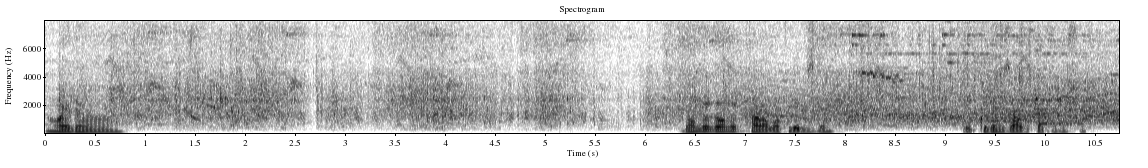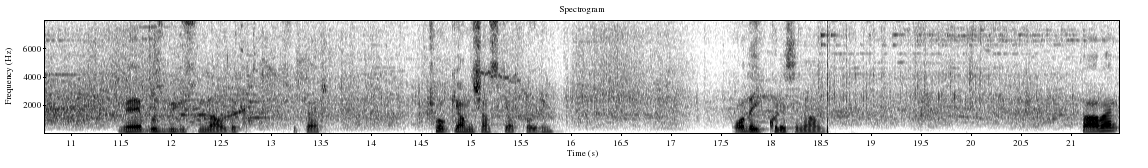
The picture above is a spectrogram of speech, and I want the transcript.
Hayda. Dondur dondur. Tamam o kule bizde. İlk kulemizi aldık arkadaşlar. Ve buz büyücüsünü de aldık. Süper. Çok yanlış asker koydum. O da ilk kulesini aldı. Daha ben...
